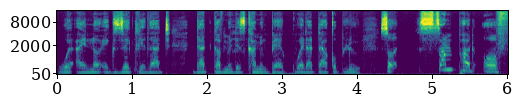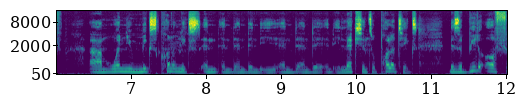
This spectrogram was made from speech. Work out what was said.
where i know exactly that that government is coming back whether dark or blue. So some part of um, when you mix economics and and and and, and, and, and elections or politics, there's a bit of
